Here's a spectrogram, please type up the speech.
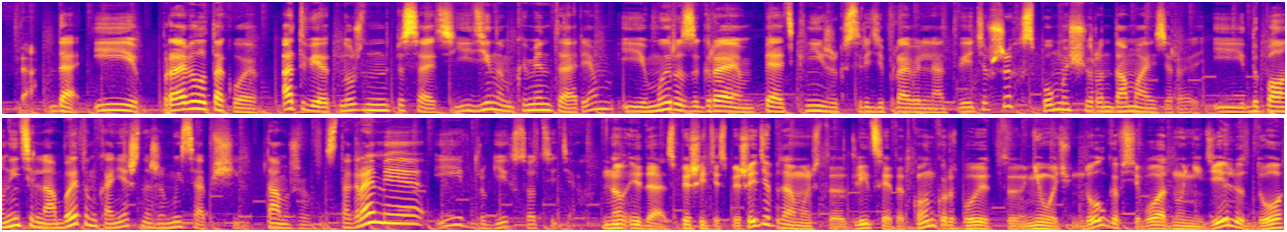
Приятно. Да. Да, и правило такое. Ответ нужно написать единым комментарием, и мы разыграем 5 книжек среди правильно ответивших с помощью рандомайзера. И дополнительно об этом, конечно же, мы сообщим. Там же в Инстаграме и в других соцсетях. Ну и да, спешите, спешите, потому что длиться этот конкурс будет не очень долго, всего одну неделю до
